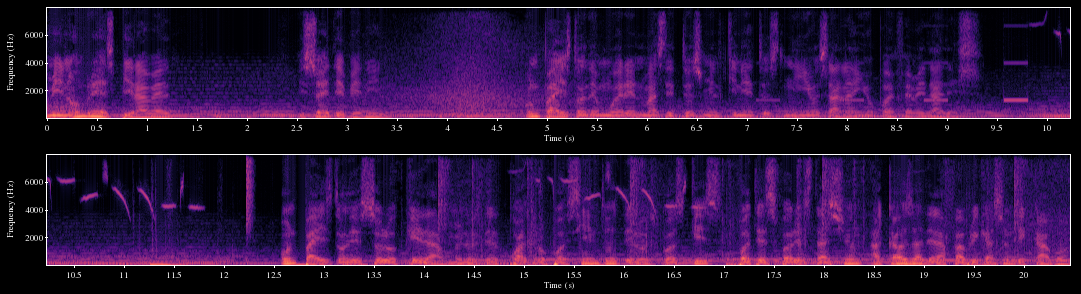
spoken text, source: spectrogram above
Mi nombre es Pirabel y soy de Benín, un país donde mueren más de 2.500 niños al año por enfermedades. Un país donde solo queda menos del 4% de los bosques por desforestación a causa de la fabricación de carbón.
